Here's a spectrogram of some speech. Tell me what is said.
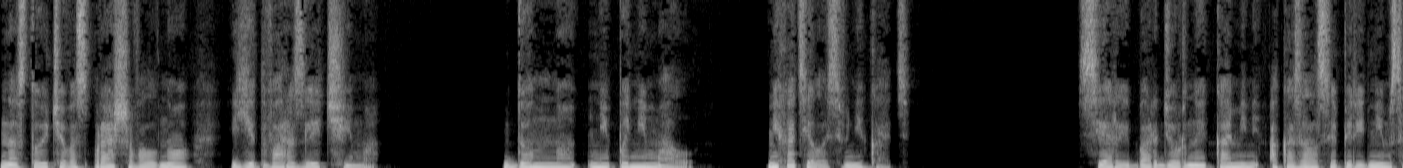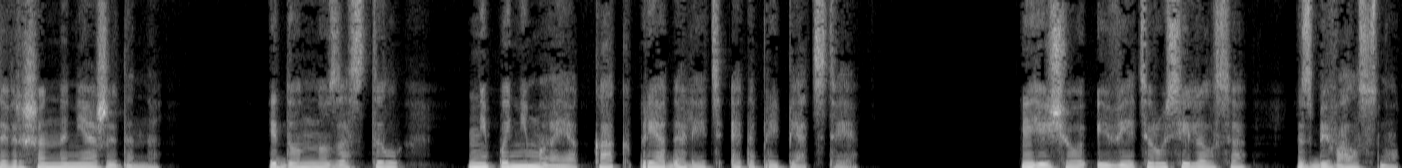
настойчиво спрашивал, но едва различимо. Донно не понимал, не хотелось вникать. Серый бордюрный камень оказался перед ним совершенно неожиданно. И Донно застыл, не понимая, как преодолеть это препятствие. Еще и ветер усилился, сбивал с ног.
